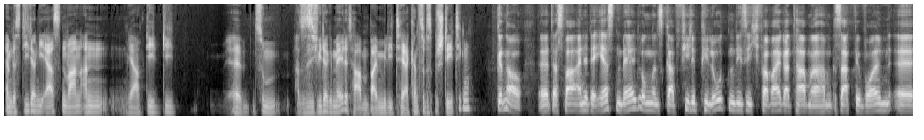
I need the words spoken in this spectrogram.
ähm, dass die dann die ersten waren an, ja, die, die äh, zum, also sich wieder gemeldet haben beim Militär. Kannst du das bestätigen? Genau, äh, das war eine der ersten Meldungen. Es gab viele Piloten, die sich verweigert haben, haben gesagt, wir wollen äh,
